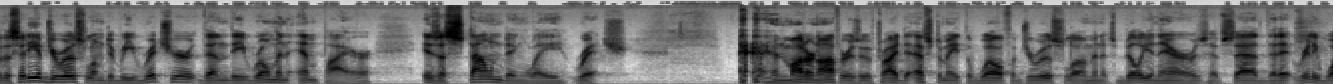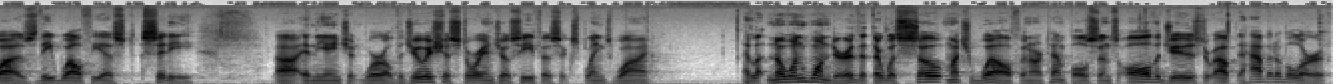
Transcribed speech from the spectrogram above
For the city of Jerusalem to be richer than the Roman Empire is astoundingly rich. and modern authors who have tried to estimate the wealth of Jerusalem and its billionaires have said that it really was the wealthiest city uh, in the ancient world. The Jewish historian Josephus explains why. And let no one wonder that there was so much wealth in our temples, since all the Jews throughout the habitable earth,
